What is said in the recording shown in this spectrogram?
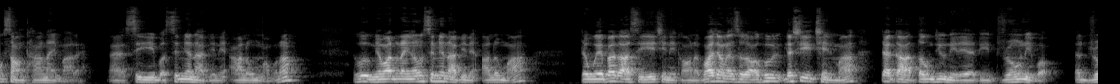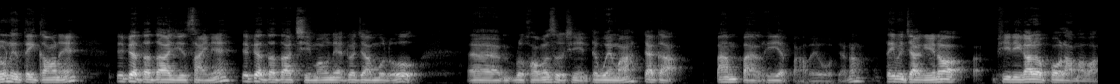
ဥဆောင်ထားနိုင်ပါတယ် အဲစီရေးပေါ့စစ်မျက်နှာပြင်နဲ့အားလုံးမှာပေါ့နော်အခုမြန်မာနိုင်ငံလုံးစစ်မျက်နှာပြင်နဲ့အားလုံးမှာတဝယ်ဘက်ကစီရေးအချိန်တွေကောင်းတယ်။ဘာကြောင့်လဲဆိုတော့အခုလက်ရှိအချိန်မှာတက်ကအသုံးပြုနေတဲ့ဒီ drone တွေပေါ့အဲ drone တွေသိပ်ကောင်းတယ်ပြက်ပြက်သားသားရင်ဆိုင်တယ်ပြက်ပြက်သားသားချိန်မောင်းတဲ့အတွက်ကြောင့်မို့လို့အဲဘယ်လိုခေါ်မလဲဆိုရှင်တဝယ်မှာတက်ကပန်းပန်လေးရပါပဲပေါ့ဗျာနော်။သိပ်မကြခင်တော့အဖြေတွေကတော့ပေါ်လာမှာပါ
